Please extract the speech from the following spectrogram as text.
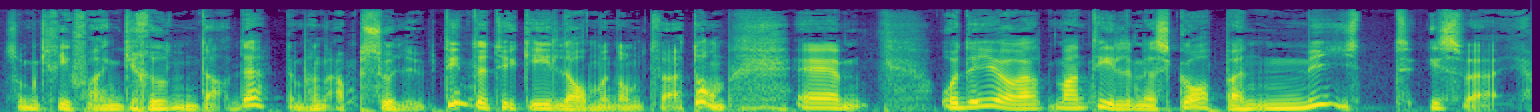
som Kristian grundade, där man absolut inte tycker illa om honom, tvärtom. Eh, och det gör att man till och med skapar en myt i Sverige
